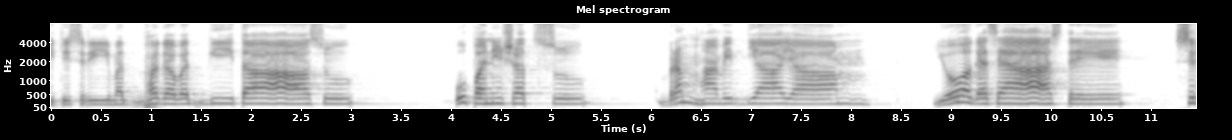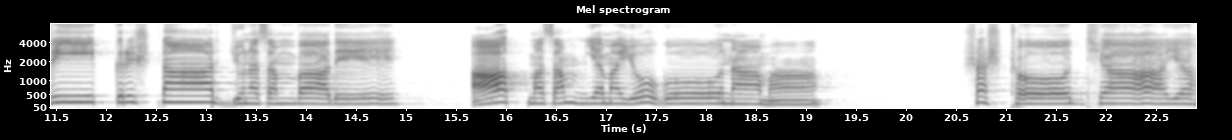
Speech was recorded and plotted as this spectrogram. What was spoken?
इति श्रीमद्भगवद्गीतासु उपनिषत्सु ब्रह्मविद्यायां योगशास्त्रे श्रीकृष्णार्जुनसंवादे आत्मसंयमयोगो नाम षष्ठोऽध्यायः।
